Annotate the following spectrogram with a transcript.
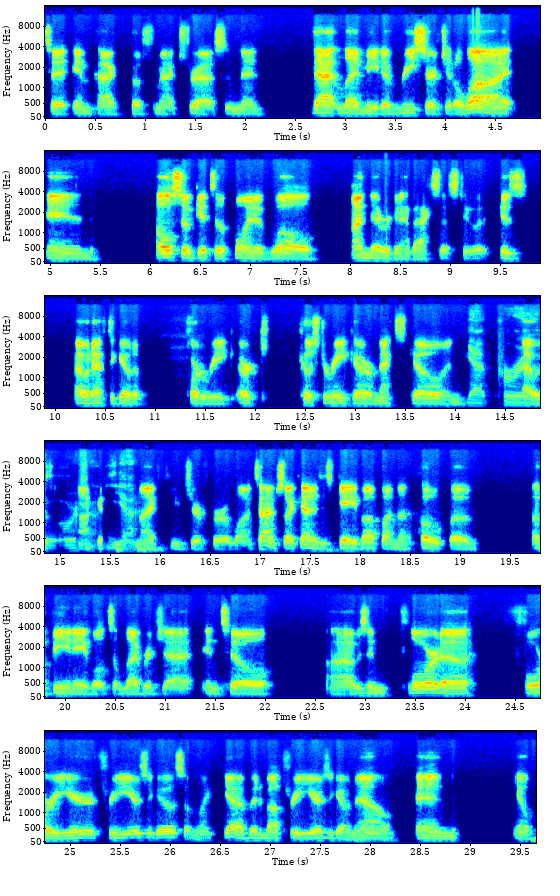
to impact post traumatic stress. And then that led me to research it a lot and also get to the point of, well, I'm never going to have access to it because I would have to go to Puerto Rico or Costa Rica or Mexico. And Yeah. Peru that was not going to be Yeah. my future for a long time. So I kind of just gave up on the hope of of being able to leverage that until uh, I was in Florida four year, three years ago, something like yeah, I've been about three years ago now, and you know,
